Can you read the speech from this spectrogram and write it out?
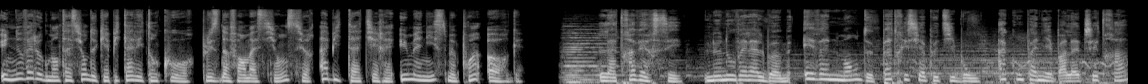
Une nouvelle augmentation de capital est en cours. Plus d'informations sur habitat-humanisme.org. La Traversée, le nouvel album événement de Patricia Petitbon, accompagné par la Chetra,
